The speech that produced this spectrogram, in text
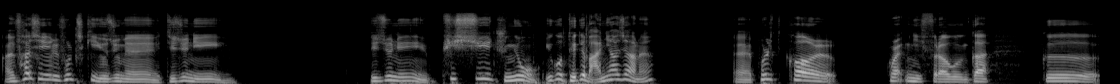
아니, 사실 솔직히 요즘에 디즈니, 디즈니 PC 중요, 이거 되게 많이 하지 않아요? 예, political correctness라고, 그러니까 그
